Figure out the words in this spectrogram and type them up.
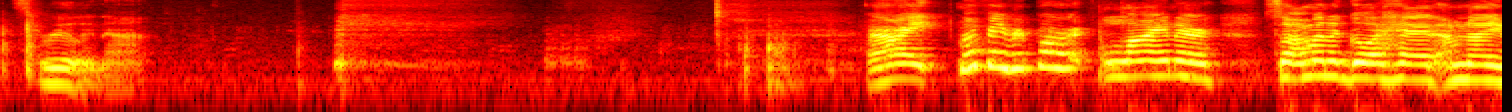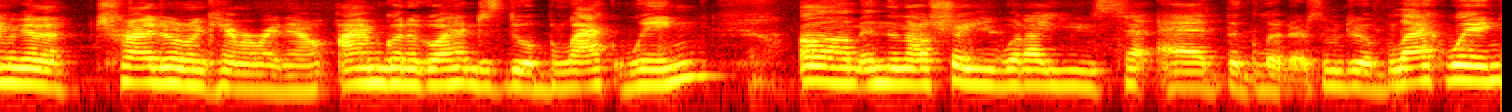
It's really not. All right, my favorite part, liner. So I'm going to go ahead. I'm not even going to try to do it on camera right now. I'm going to go ahead and just do a black wing. Um, and then I'll show you what I use to add the glitter. So I'm going to do a black wing.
